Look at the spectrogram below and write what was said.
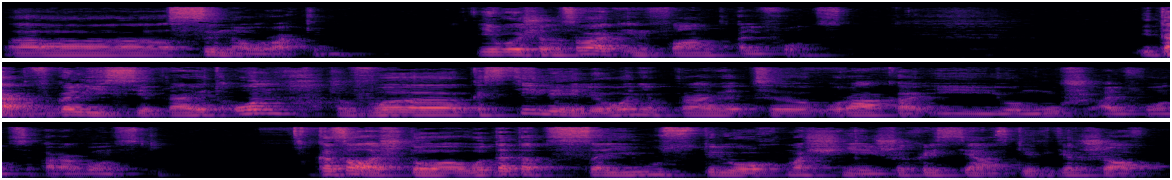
э, сына Ураки. Его еще называют инфант Альфонс. Итак, в Галисии правит он, в Кастилии Леоне правит Урака и ее муж Альфонс Арагонский. Казалось, что вот этот союз трех мощнейших христианских держав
